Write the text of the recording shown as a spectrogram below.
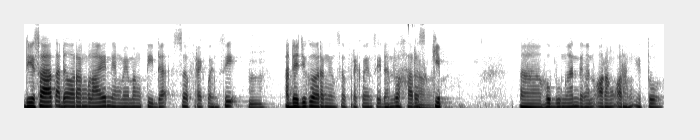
di saat ada orang lain yang memang tidak sefrekuensi Hmm. ada juga orang yang sefrekuensi dan lo harus Oh. keep uh, hubungan dengan orang-orang itu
